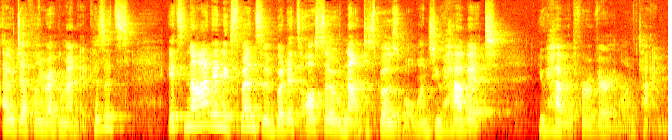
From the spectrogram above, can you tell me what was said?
I would definitely recommend it because it's it's not inexpensive, but it's also not disposable. Once you have it, you have it for a very long time.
